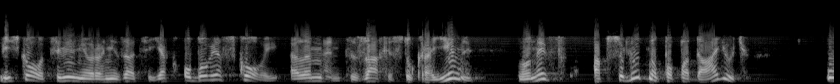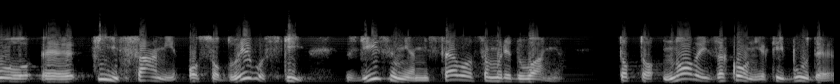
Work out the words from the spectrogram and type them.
військово-цивільні організації як обов'язковий елемент захисту країни, вони абсолютно попадають у е, ті самі особливості здійснення місцевого самоврядування. Тобто новий закон, який буде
